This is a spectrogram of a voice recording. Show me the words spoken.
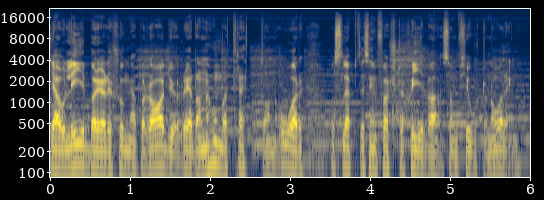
Yao Li började sjunga på radio redan när hon var 13 år och släppte sin första skiva som 14-åring.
